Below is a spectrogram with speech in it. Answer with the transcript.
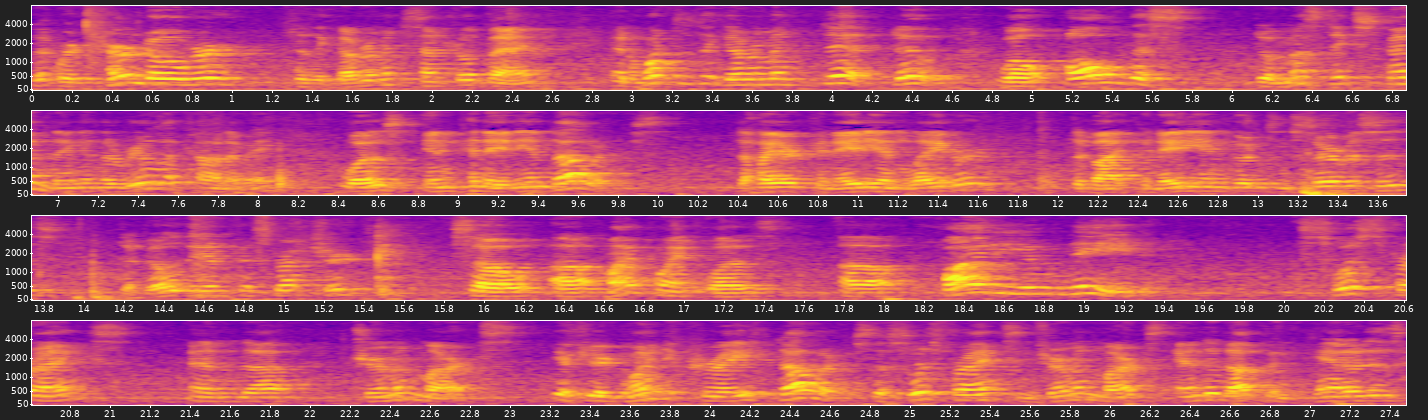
that were turned over to the government central bank. And what did the government did, do? Well, all this domestic spending in the real economy was in Canadian dollars to hire Canadian labor, to buy Canadian goods and services, to build the infrastructure. So uh, my point was, uh, why do you need Swiss francs and uh, German marks if you're going to create dollars? The Swiss francs and German marks ended up in Canada's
